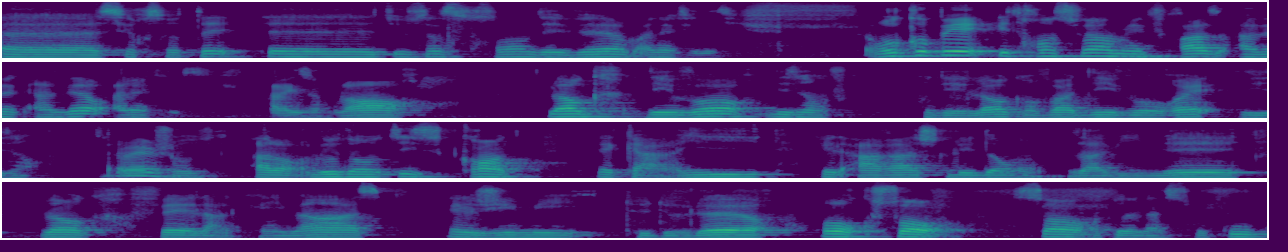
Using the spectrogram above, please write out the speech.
euh, sursauter, euh, tout ça, ce sont des verbes à l'infinitif. Recopier et transforme les phrases avec un verbe à l'infinitif. Par exemple, l'ogre dévore des enfants. L'ogre va dévorer des enfants. C'est la même chose. Alors, le dentiste compte les caries, il arrache les dents abîmées, l'ogre fait la grimace, elle gémit de douleur, Oxo sort de la soucoupe,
